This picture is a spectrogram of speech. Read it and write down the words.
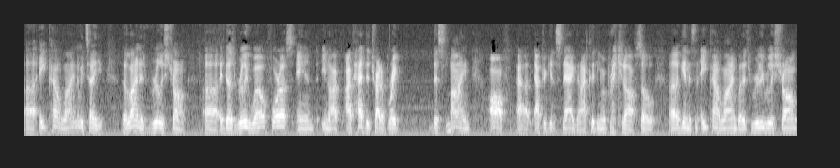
uh, 8 pound line, let me tell you, the line is really strong. Uh, it does really well for us, and you know I've, I've had to try to break this line off uh, after getting snagged, and I couldn't even break it off. So uh, again, it's an eight pound line, but it's really really strong.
